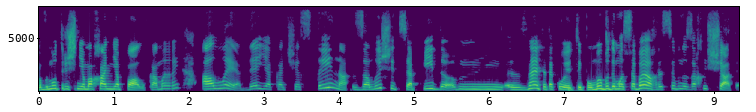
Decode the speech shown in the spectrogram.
внутрішнє махання палками, але деяка частина залишиться під е, знаєте, такою, типу, ми будемо себе агресивно захищати.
